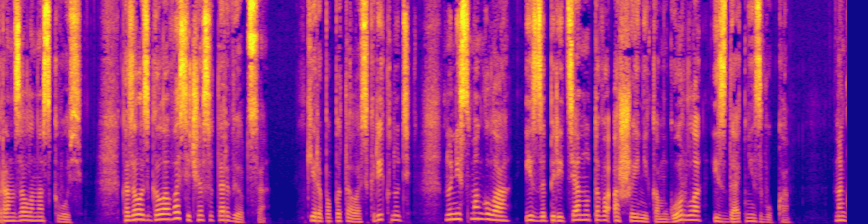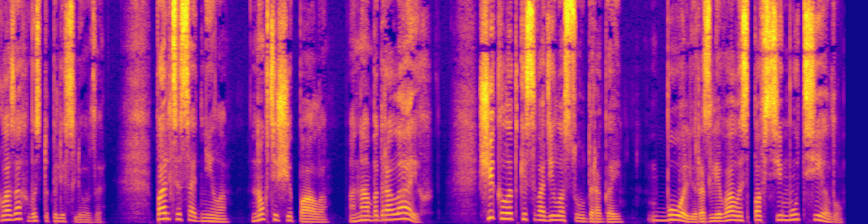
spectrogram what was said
пронзала насквозь. Казалось, голова сейчас оторвется. Кира попыталась крикнуть, но не смогла из-за перетянутого ошейником горла издать ни звука. На глазах выступили слезы. Пальцы соднило, ногти щипало. Она ободрала их. Щиколотки сводила судорогой. Боль разливалась по всему телу.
